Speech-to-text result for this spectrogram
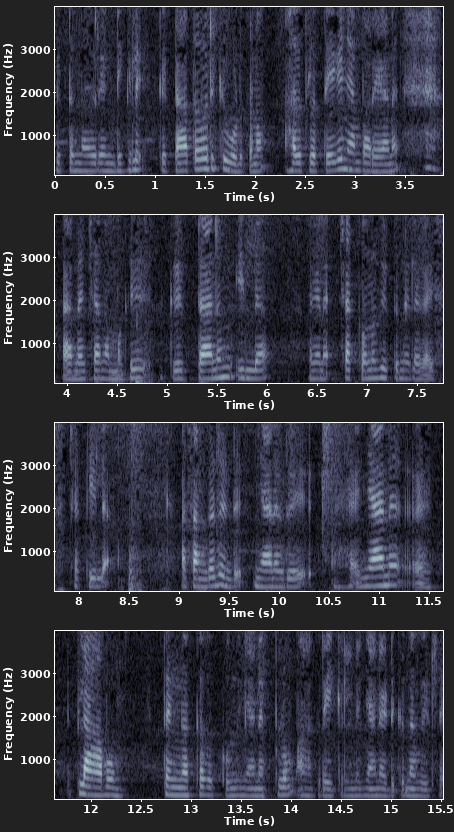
കിട്ടുന്നവരുണ്ടെങ്കിൽ കിട്ടാത്തവർക്ക് കൊടുക്കണം. അത് പ്രത്യേകം ഞാൻ പറയാണ്. കാരണം വെച്ചാൽ നമുക്ക് കിട്ടാനും ഇല്ല. അങ്ങനെ ചക്ക ഒന്നും കിട്ടുന്നില്ല ഗൈസ് ചക്കയില്ല. ആ സങ്കടമുണ്ട്. ഞാനൊരു ഞാൻ പ്ലാവും തെങ്ങൊക്കെ വെക്കുമെന്ന് ഞാൻ എപ്പോഴും ആഗ്രഹിക്കലുണ്ട്. ഞാൻ എടുക്കുന്ന വീട്ടിൽ.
